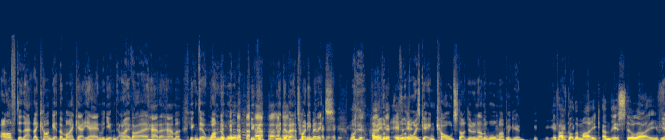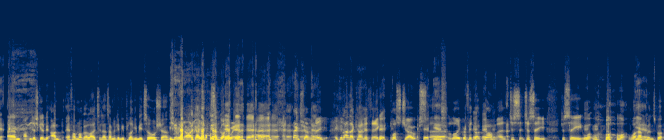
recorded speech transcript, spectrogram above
after that they can't get the mic out your hand, and you can. I've I had a hammer. You can do it Wonderwall. You can you can do about twenty minutes. Well, all, the, all the boys getting cold start doing another warm up again. If I've got the mic and it's still live, Yeah. um, I'm just going to be. I'm, if I'm not going to lie to you, lads, I'm going to be plugging my tour show. So I mean, all right, guys, once I've got you in, uh, thanks for having me. If you like that kind of thing, plus jokes, uh, Yes. LloydGriffith.com, and just just see just see what what, what, what Yeah. happens. But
